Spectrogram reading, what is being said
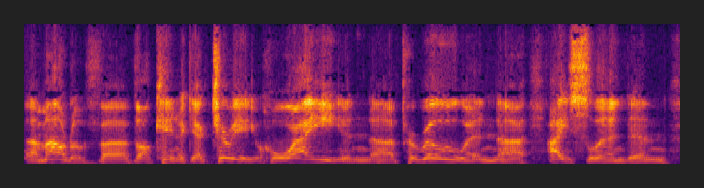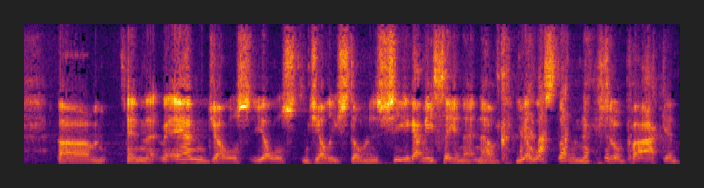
amount of uh, volcanic activity. Hawaii and uh, Peru and uh, Iceland and um, and and Yellows, Yellows, Jellystone is. See, you got me saying that now. Yellowstone National Park and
